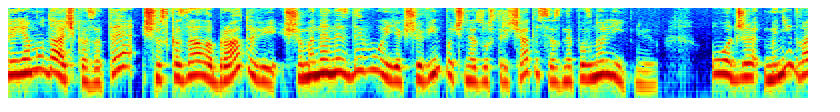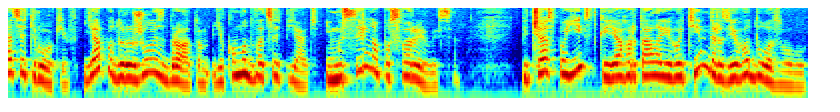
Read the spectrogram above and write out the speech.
Чи я мудачка за те, що сказала братові, що мене не здивує, якщо він почне зустрічатися з неповнолітньою? Отже, мені 20 років, я подорожую з братом, якому 25, і ми сильно посварилися. Під час поїздки я гортала його тіндер з його дозволу,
